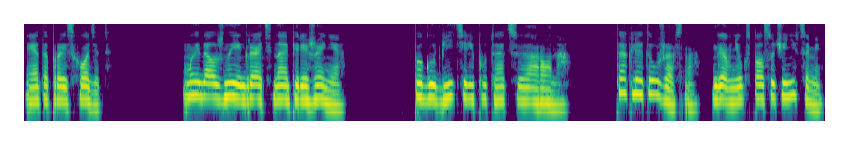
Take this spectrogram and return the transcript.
Это происходит. Мы должны играть на опережение. Погубить репутацию Арона. Так ли это ужасно? Говнюк спал с ученицами.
